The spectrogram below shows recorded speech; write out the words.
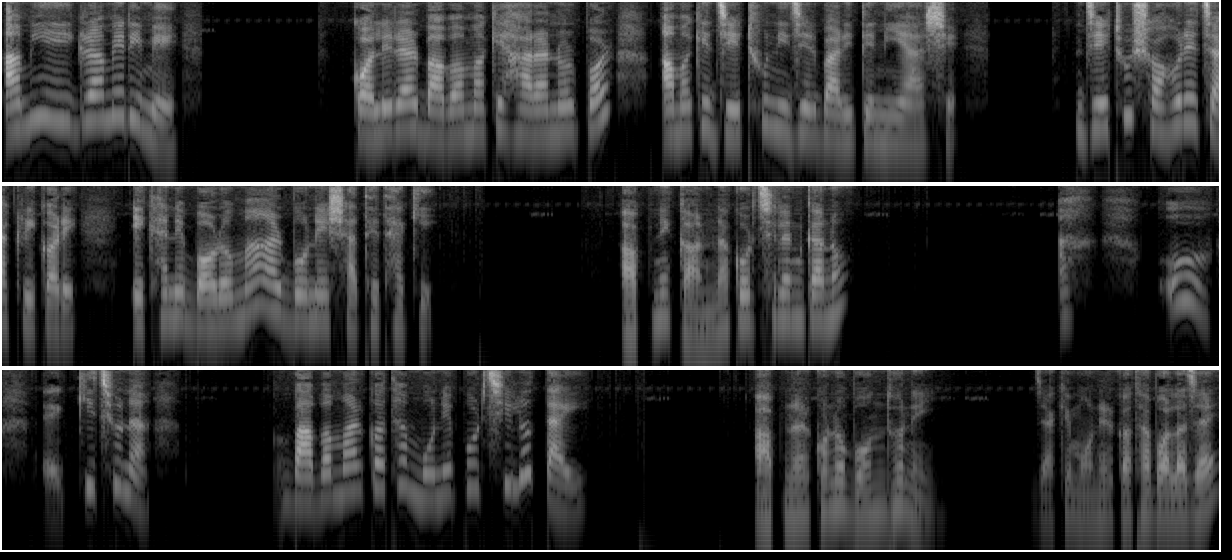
আমি এই গ্রামেরই মেয়ে। কলেরার বাবা মাকে হারানোর পর আমাকে জেঠু নিজের বাড়িতে নিয়ে আসে। জেঠু শহরে চাকরি করে এখানে বড় মা আর বোনের সাথে থাকি। আপনি কান্না করছিলেন কেন? ও এ, কিছু না। বাবা মার কথা মনে পড়ছিল তাই। আপনার কোনো বন্ধু নেই যাকে মনের কথা বলা যায়?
